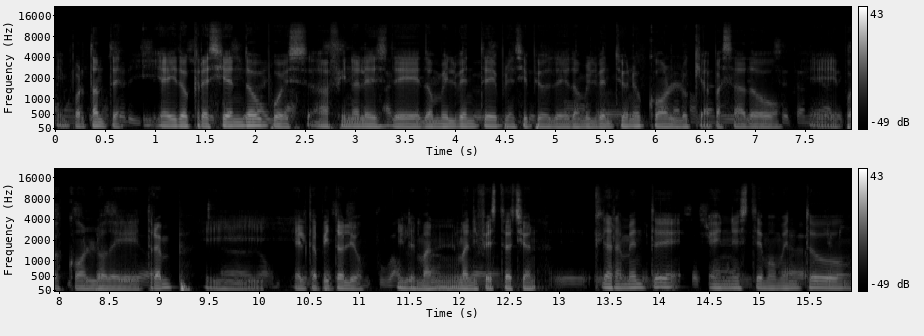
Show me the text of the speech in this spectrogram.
importante y ha ido creciendo pues a finales de 2020 principios de 2021 con lo que ha pasado eh, pues con lo de Trump y el Capitolio y la manifestación Claramente en este momento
